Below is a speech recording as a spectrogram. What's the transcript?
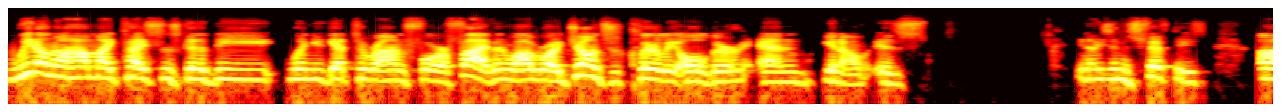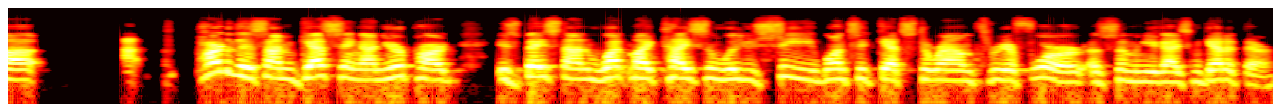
we don't know how Mike Tyson's going to be when you get to round four or five. And while Roy Jones is clearly older and you know is you know, he's in his 50s. Uh, part of this, I'm guessing, on your part, is based on what Mike Tyson will you see once it gets to round three or four, assuming you guys can get it there.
